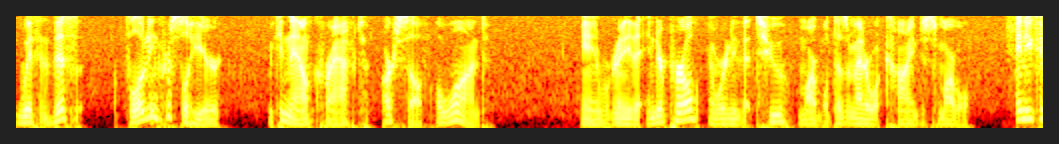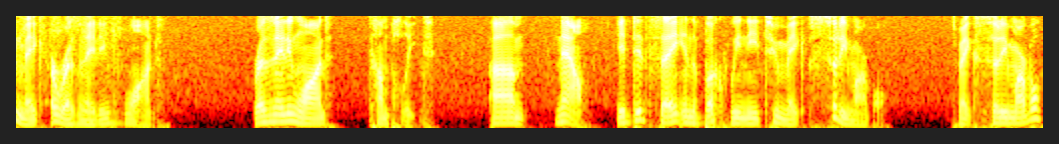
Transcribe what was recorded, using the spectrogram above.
with this floating crystal here, we can now craft ourselves a wand. And we're going to need that ender pearl, and we're going to need that two marble. Doesn't matter what kind, just marble. And you can make a resonating wand. Resonating wand complete. Um, now, it did say in the book we need to make sooty marble. To make sooty marble,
